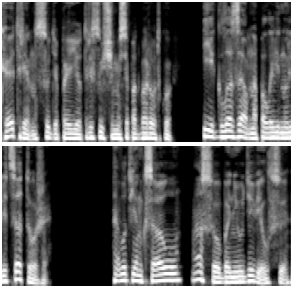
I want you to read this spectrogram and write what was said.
Кэтрин, судя по ее трясущемуся подбородку и глазам наполовину лица тоже. А вот Янгсау особо не удивился.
